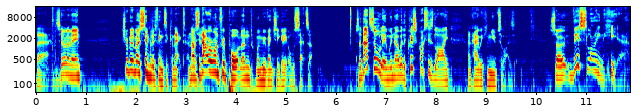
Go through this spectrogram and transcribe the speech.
There. See what I mean? Should be the most simplest thing to connect. And obviously that will run through Portland when we eventually get it all set up. So that's all in. We know where the crisscrosses lie and how we can utilize it. So this line here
